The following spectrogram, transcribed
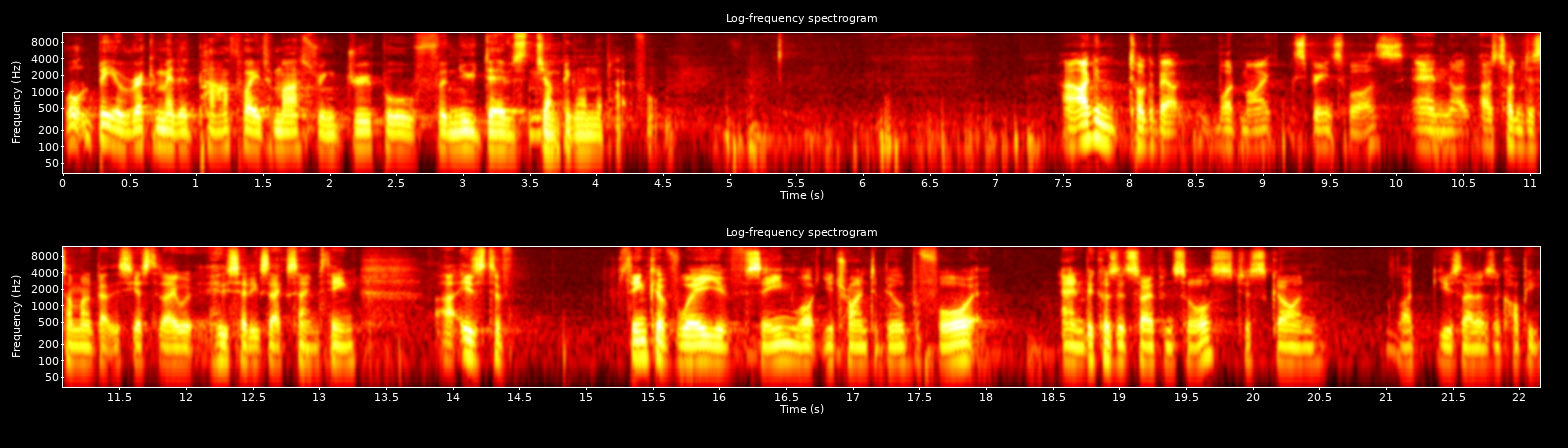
what would be a recommended pathway to mastering Drupal for new devs jumping on the platform? I can talk about what my experience was, and I, I was talking to someone about this yesterday who said exact same thing, uh, is to think of where you've seen what you're trying to build before, and because it's open source, just go and like use that as a copy.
